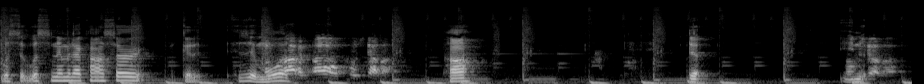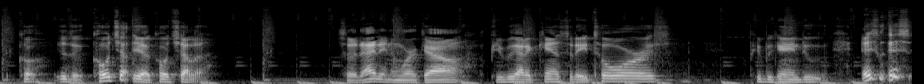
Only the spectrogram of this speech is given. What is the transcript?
What's the What's the name of that concert? Is it more? oh, Coachella. Huh? The you know, Co- is it Coachella? Yeah, Coachella. So that didn't work out. People got to cancel their tours. People can't do. It's it's.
